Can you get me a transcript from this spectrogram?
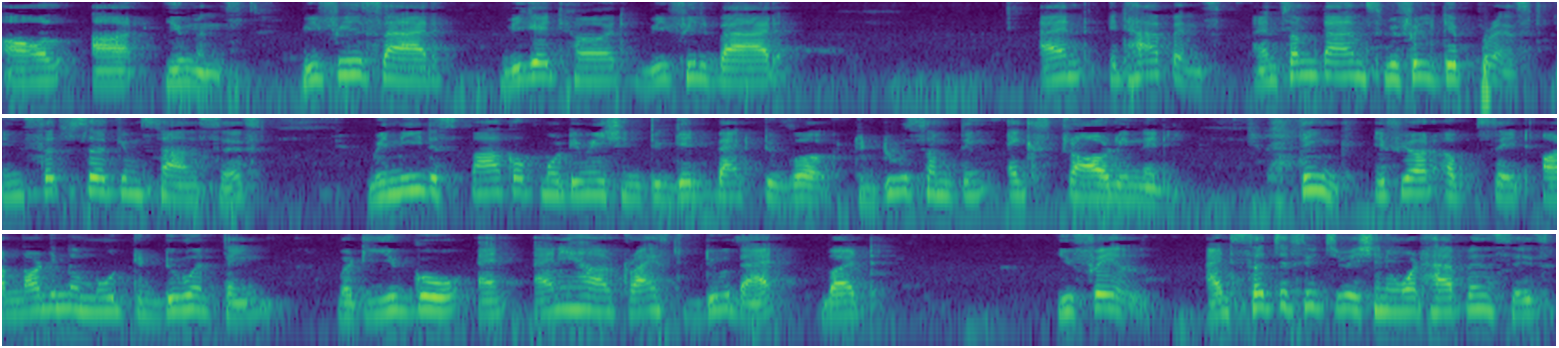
all are humans. We feel sad, we get hurt, we feel bad, and it happens. And sometimes we feel depressed. In such circumstances, we need a spark of motivation to get back to work, to do something extraordinary. Think if you are upset or not in the mood to do a thing, but you go and anyhow tries to do that, but you fail. At such a situation, what happens is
